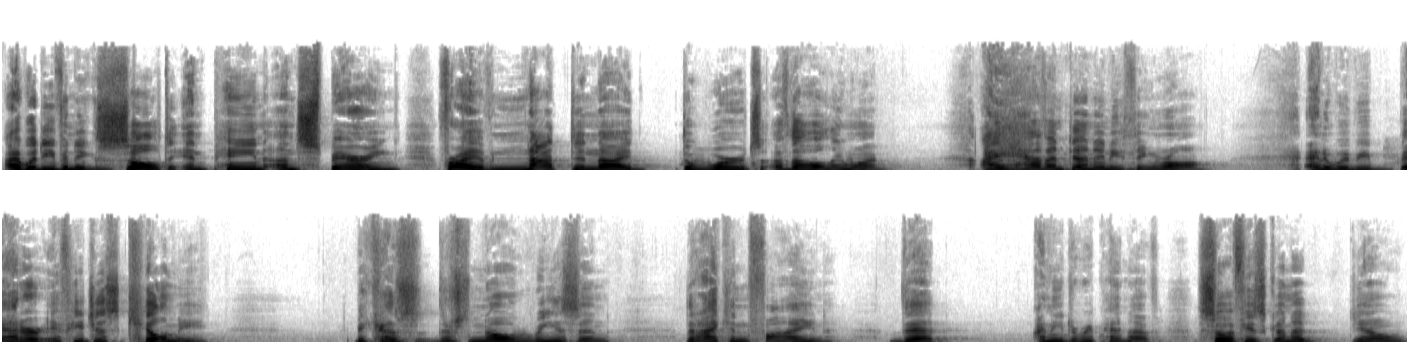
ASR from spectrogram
I would even exult in pain unsparing, for I have not denied the words of the Holy One. I haven't done anything wrong. And it would be better if He just kill me, because there's no reason that I can find that I need to repent of. So if he's going to, you know,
